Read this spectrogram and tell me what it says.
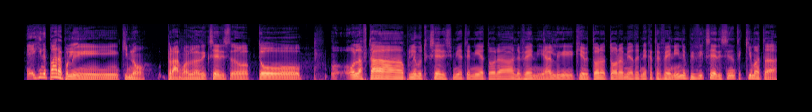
έγινε πάρα πολύ κοινό πράγμα. Δηλαδή, ξέρεις, το, το όλα αυτά που λέμε ότι ξέρεις, μια ταινία τώρα ανεβαίνει, η άλλη και τώρα, τώρα μια ταινία κατεβαίνει. Είναι επειδή ξέρεις, είναι τα κύματα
